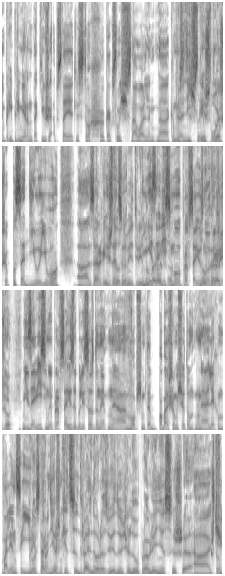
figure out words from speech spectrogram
ам, при примерно таких же обстоятельствах, как в случае с Навальным. А, Коммунистическая Конечно. Что? Польша посадила его а, за Так, организацию что, Дмитрий? Ну, независимого хорошо. профсоюзного Ну, движения. хорошо. Независимые профсоюзы были созданы, а, в общем-то, по большому счету, а, Лехом Валенцией и его При сторонниками. поддержке Центрального разведывательного управления США, А, что мы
